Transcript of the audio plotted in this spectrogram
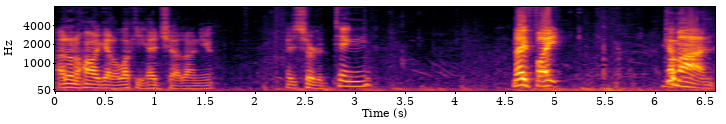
I don't know how I got a lucky headshot on you. I just heard a ting. Knife fight! Come on!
